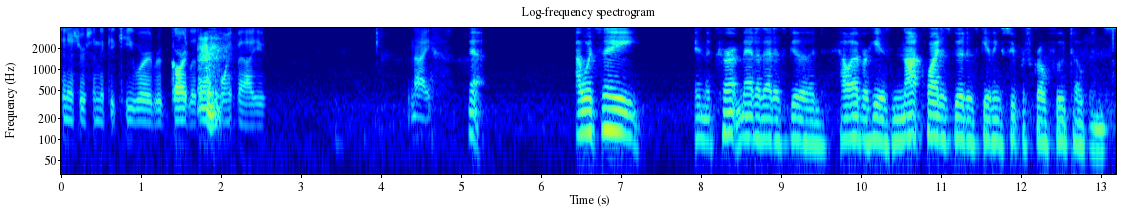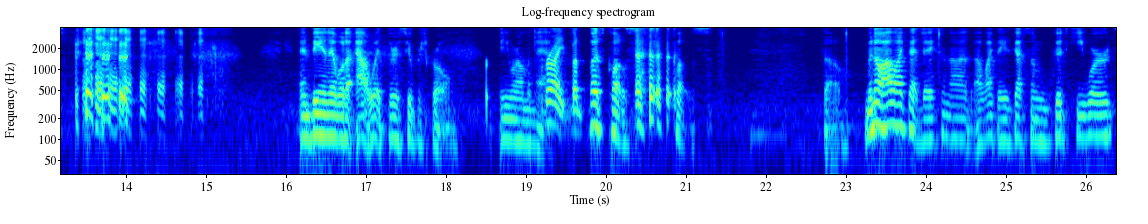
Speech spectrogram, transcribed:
Sinister Syndicate keyword, regardless of point value. Nice. Yeah, I would say in the current meta that is good. However, he is not quite as good as giving Super Skrull food tokens and being able to outwit through Super Skrull anywhere on the map. Right, but But it's close. close. So, but no, I like that, Jason. I, I like that he's got some good keywords.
